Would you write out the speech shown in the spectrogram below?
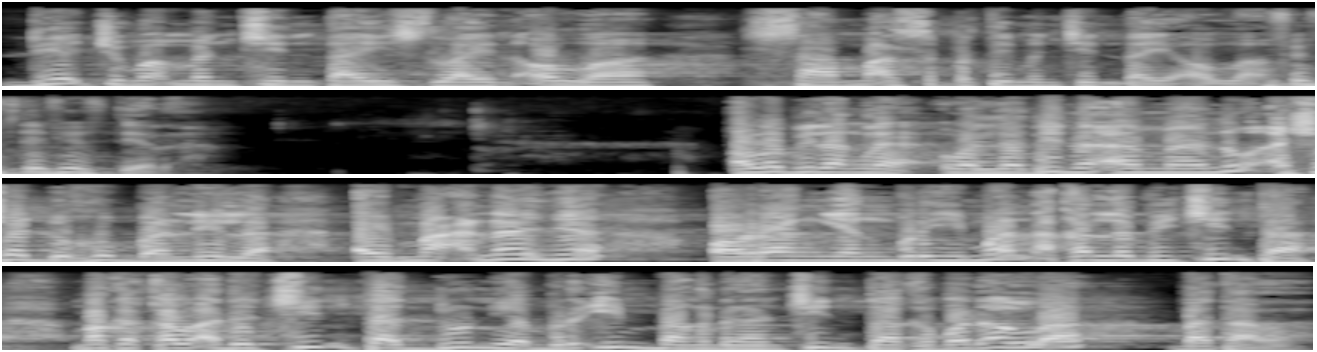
Dia cuma mencintai selain Allah sama seperti mencintai Allah. 50-50 lah. Allah bilang lah, walladzina amanu asyaddu hubban lillah. Eh maknanya orang yang beriman akan lebih cinta. Maka kalau ada cinta dunia berimbang dengan cinta kepada Allah, batal.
